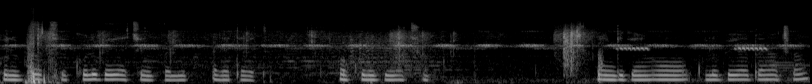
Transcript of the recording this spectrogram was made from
kulübü açıyor. Kulübeyi açıyor galiba. Evet evet. O kulübeyi açıyor. Ben gideyim o kulübeyi ben açayım.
